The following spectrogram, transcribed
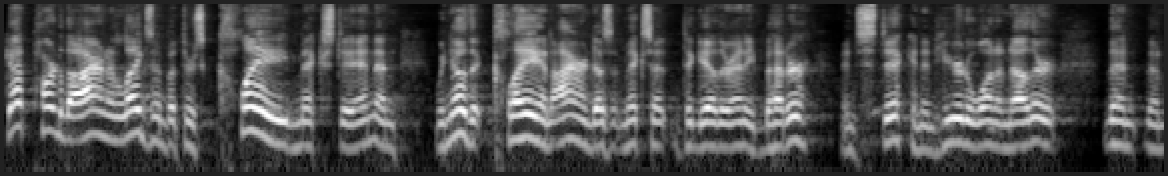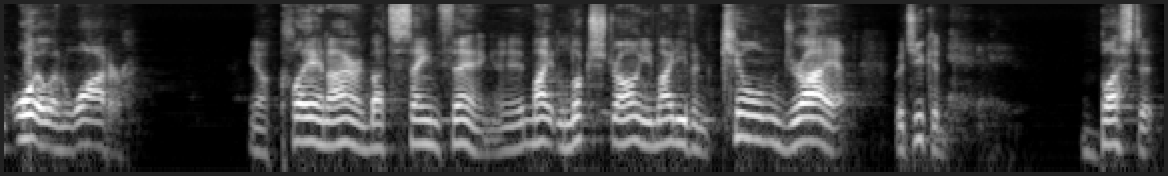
got part of the iron and legs in it, but there's clay mixed in, and we know that clay and iron doesn't mix it together any better and stick and adhere to one another than, than oil and water. You know, clay and iron about the same thing. And it might look strong, you might even kiln dry it, but you could bust it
